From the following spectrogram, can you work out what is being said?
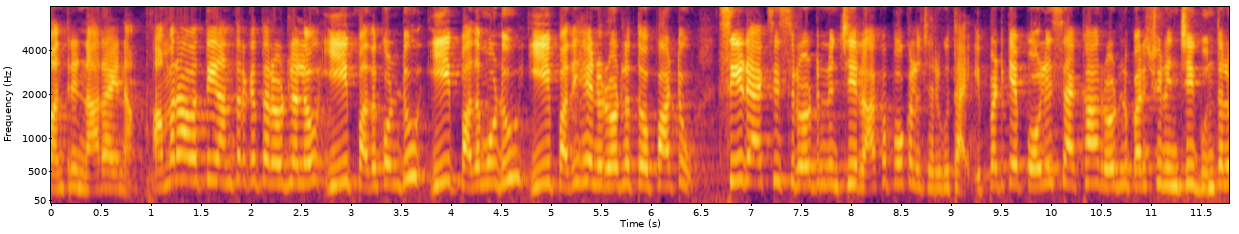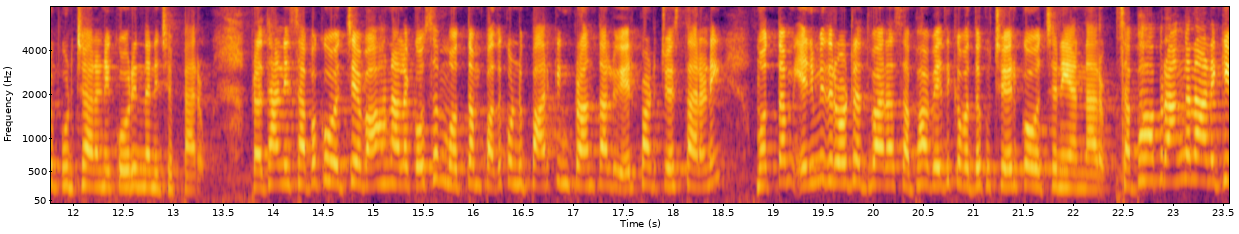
మంత్రి నారాయణ. అమరావతి అంతర్గత రోడ్లలో ఈ పదకొండు ఈ పదమూడు ఈ పదిహేను రోడ్లతో పాటు సీడ్ యాక్సిస్ రోడ్డు నుంచి రాకపోకలు జరుగుతాయి. ఇప్పటికే పోలీస్ శాఖ రోడ్లు పరిశీలించి గుంతలు పూడ్చాలని కోరిందని చెప్పారు. ప్రధాని సభకు వచ్చే వాహనాల కోసం మొత్తం పదకొండు పార్కింగ్ ప్రాంతాలు ఏర్పాటు చేస్తారని మొత్తం ఎనిమిది రోడ్ల ద్వారా సభా వేదిక వద్దకు చేరుకోవచ్చని అన్నారు. సభా ప్రాంగణానికి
